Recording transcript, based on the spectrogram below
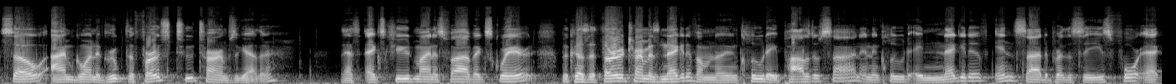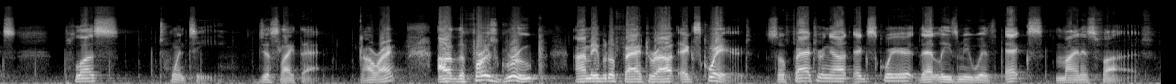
So, I'm going to group the first two terms together That's x cubed minus 5x squared. Because the third term is negative, I'm going to include a positive sign and include a negative inside the parentheses 4x plus 20. Just like that. All right? Out of the first group, I'm able to factor out x squared. So factoring out x squared, that leaves me with x minus 5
